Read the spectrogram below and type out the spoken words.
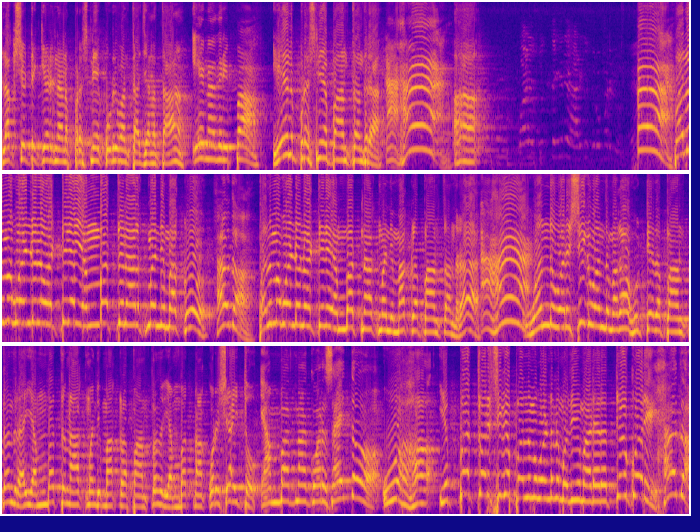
ಲಕ್ಷ ಇಟ್ಟು ಕೇಳಿ ನನ್ನ ಪ್ರಶ್ನೆ ಕೊಡುವಂತ ಜನತಾ. ಏನದ್ರಿಪ್ಪ? ಏನು ಪ್ರಶ್ನೆಯಪ್ಪ ಅಂತಂದ್ರ ಆಹಾ! ಪದ್ಮಗೊಂಡನ ಒಟ್ಟಿನ ಎಂಬತ್ನಾಲ್ಕು ಎಂಬತ್ನಾಲ್ಕು ಮಂದಿ ಮಕ್ಕಳು. ಹೌದಾ. ಪದ್ಮಗೊಂಡನ ಒಟ್ಟಿನ ಎಂಬತ್ನಾಲ್ಕು ಮಂದಿ ಮಕ್ಕಳಪ್ಪ ಅಂತಂದ್ರ ಒಂದು ವರ್ಷಿಗೆ ಒಂದು ಮಗ ಹುಟ್ಟಿದಪ್ಪ ಅಂತಂದ್ರ ಎಂಬತ್ನಾಲ್ಕು ಮಂದಿ ಮಕ್ಕಳಪ್ಪ ಅಂತಂದ್ರ ಎಂಬತ್ನಾಲ್ಕು ವರ್ಷ ಆಯ್ತು. ಎಂಬತ್ನಾಲ್ಕು ವರ್ಷ ಆಯ್ತು. ಊಹ ಇಪ್ಪತ್ತು ವರ್ಷಿಗೆ ಪದ್ಮಗೊಂಡನ ಮದುವೆ ಮಾಡ್ಯಾರ ತಿಳ್ಕೋರಿ. ಹೌದಾ.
